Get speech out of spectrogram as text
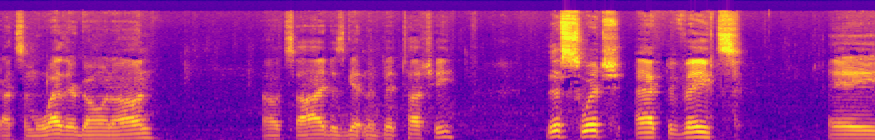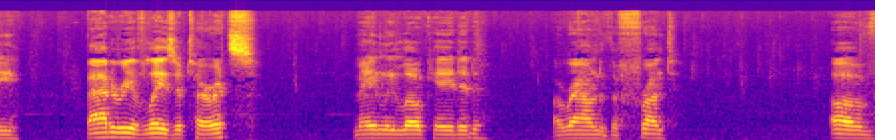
Got some weather going on. Outside is getting a bit touchy. This switch activates a battery of laser turrets, mainly located around the front of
